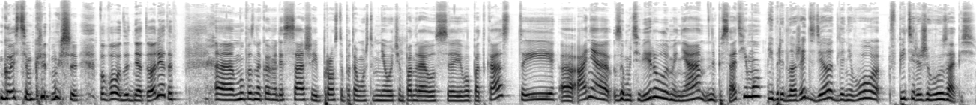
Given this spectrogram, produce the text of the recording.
гостем Критмыши по поводу Дня туалетов, э, мы познакомились с Сашей просто потому, что мне очень понравился его подкаст, и э, Аня замотивировала меня написать ему и предложить сделать для него в Питере живую запись.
